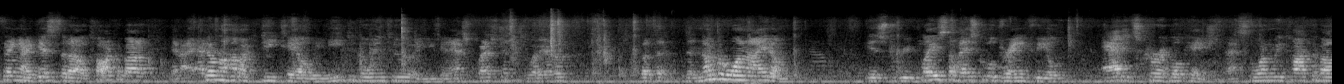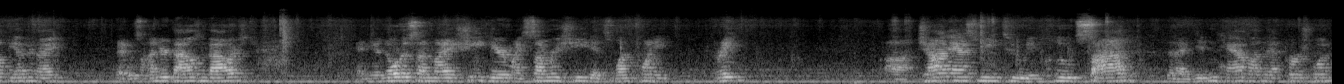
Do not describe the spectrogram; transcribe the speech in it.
thing I guess that I'll talk about, and I, I don't know how much detail we need to go into, and you can ask questions, whatever, but the, the number one item is to replace the high school drain field at its current location. That's the one we talked about the other night, that was hundred thousand dollars. And you'll notice on my sheet here, my summary sheet, it's one twenty-three. Uh, John asked me to include sod that I didn't have on that first one.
